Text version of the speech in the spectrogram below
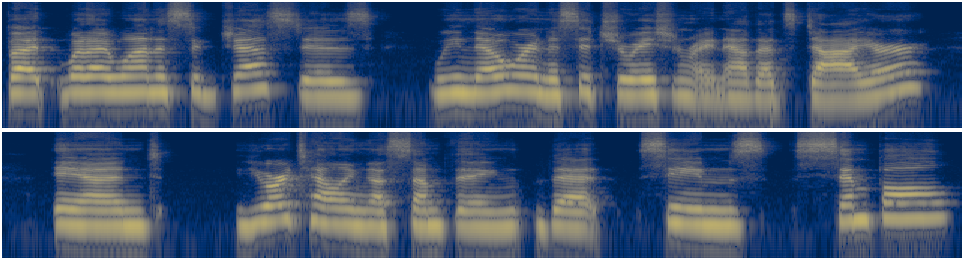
But what I want to suggest is we know we're in a situation right now that's dire, and you're telling us something that seems simple,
